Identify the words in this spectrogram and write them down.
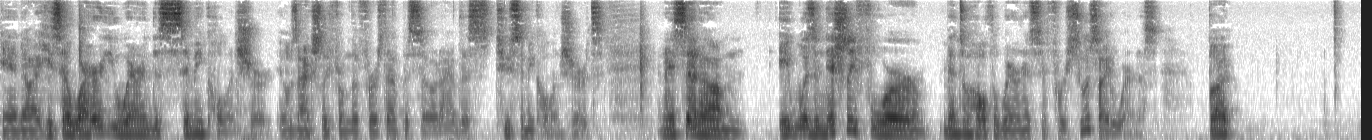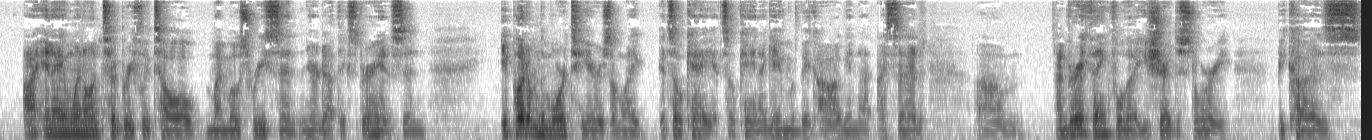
And uh, he said, Why are you wearing this semicolon shirt? It was actually from the first episode. I have this two semicolon shirts. And I said, um, It was initially for mental health awareness and for suicide awareness. But I, and I went on to briefly tell my most recent near death experience. And it put him to more tears. I'm like, It's okay. It's okay. And I gave him a big hug. And I said, um, I'm very thankful that you shared the story because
